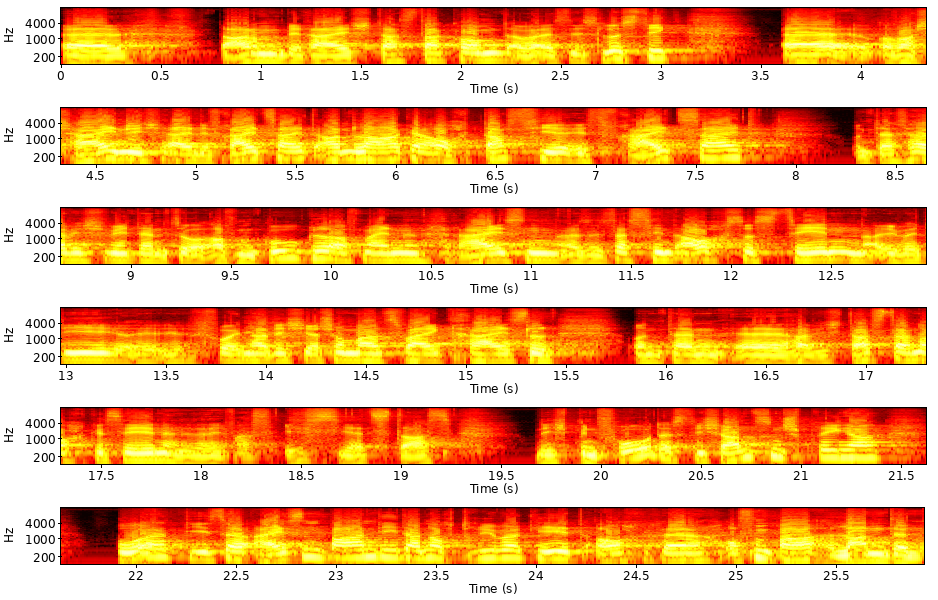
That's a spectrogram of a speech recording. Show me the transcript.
äh, Darmbereich das da kommt, aber es ist lustig. Äh, wahrscheinlich eine Freizeitanlage. Auch das hier ist Freizeit. Und das habe ich mir dann so auf dem Google, auf meinen Reisen, also das sind auch so Szenen, über die, äh, vorhin hatte ich ja schon mal zwei Kreisel und dann äh, habe ich das da noch gesehen und dachte, was ist jetzt das? Und ich bin froh, dass die Schanzenspringer vor dieser Eisenbahn, die da noch drüber geht, auch äh, offenbar landen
